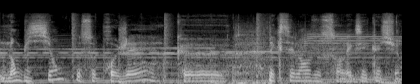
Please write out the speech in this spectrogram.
l'ambition de ce projet que l'excellence de son exécution.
